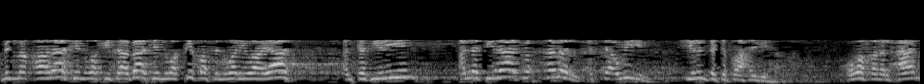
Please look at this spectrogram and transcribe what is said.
من مقالات وكتابات وقصص وروايات الكثيرين التي لا تحتمل التأويل في ردة صاحبها. ووصل الحال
